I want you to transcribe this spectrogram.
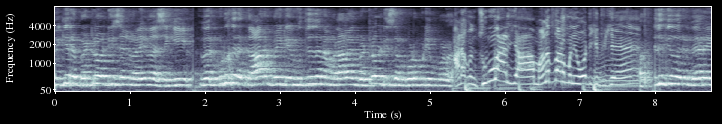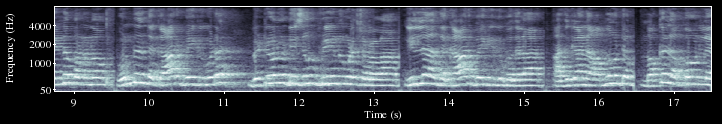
விற்கிற பெட்ரோல் டீசல் விலைவாசிக்கு இவர் கொடுக்குற கார் பைக்கை வித்து தான் நம்மளால பெட்ரோல் டீசல் போட முடியும் போல. அட கொஞ்சம் சும்மா இருக்கியா? மனப்பாடம் பண்ணி ஓட்டிக்கிட்டு இருக்கேன். இதுக்கு இவர் வேற என்ன பண்ணணும்? ஒண்ணு இந்த கார் பைக்கு கூட பெட்ரோலும் டீசலும் ஃப்ரீன்னு கூட சொல்லலாம். இல்ல அந்த கார் பைக்குக்கு பதிலா அதுக்கான அமௌண்ட்டை மக்கள் அக்கௌண்ட்ல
